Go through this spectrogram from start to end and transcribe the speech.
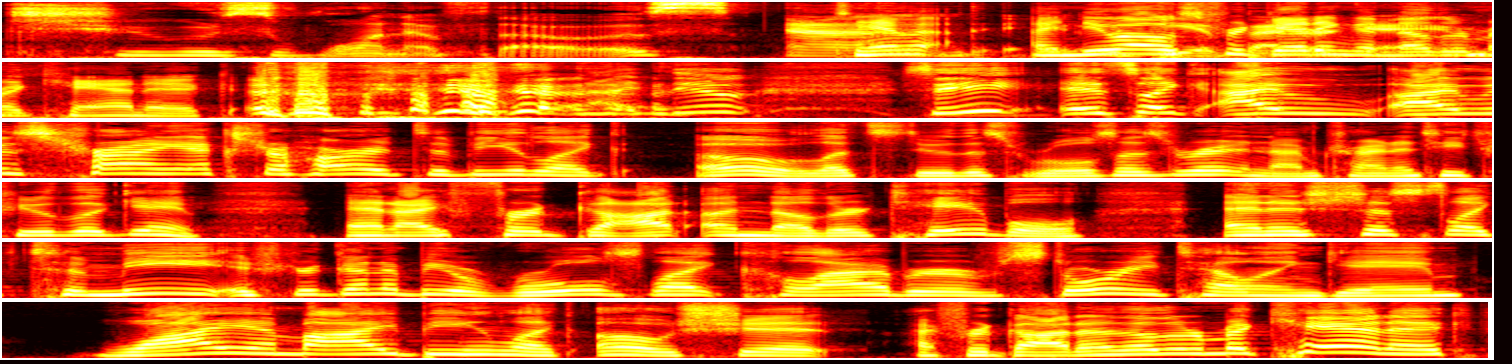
choose one of those. And Damn it! I knew I was forgetting another mechanic. I knew. See, it's like I I was trying extra hard to be like, oh, let's do this rules as written. I'm trying to teach people the game, and I forgot another table. And it's just like to me, if you're gonna be a rules like collaborative storytelling game, why am I being like, oh shit? I forgot another mechanic.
